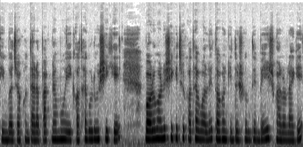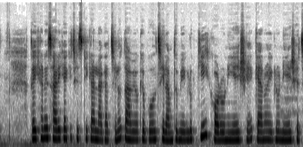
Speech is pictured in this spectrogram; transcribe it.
কিংবা যখন তারা পাকনামো এই কথাগুলো শিখে, বড় মানুষই কিছু কথা বলে, তখন কিন্তু শুনতে বেশ ভালো লাগে। তো এখানে সারিকা কিছু স্টিকার লাগাচ্ছিল, তো আমি ওকে বলছিলাম, তুমি এগুলো কি করো নিয়ে এসে? কেন এগুলো নিয়ে এসেছ?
